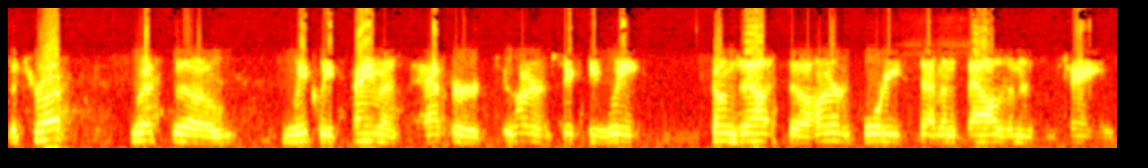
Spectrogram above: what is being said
the truck with the weekly payments after 260 weeks comes out to 147,000 and some change.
